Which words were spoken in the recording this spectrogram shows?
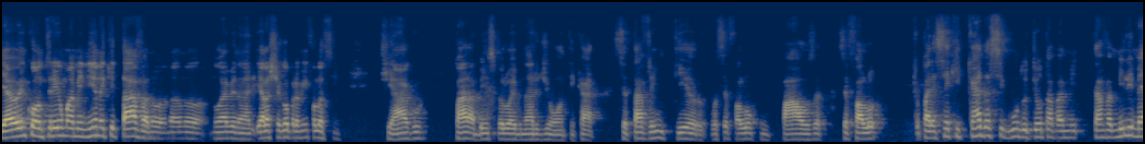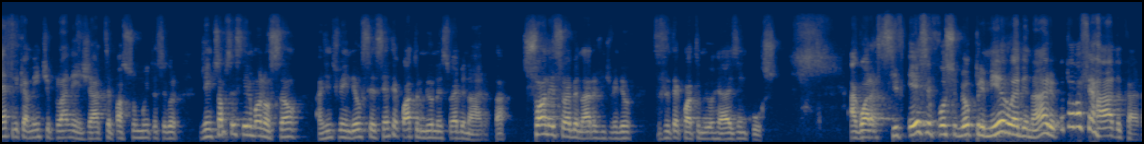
E aí eu encontrei uma menina que estava no, no, no, webinar. E ela chegou para mim e falou assim: Tiago, parabéns pelo webinário de ontem, cara. Você estava inteiro, você falou com pausa, você falou. parecia que cada segundo teu estava tava milimetricamente planejado, você passou muita segurança. Gente, só para vocês terem uma noção, a gente vendeu 64 mil nesse webinário, tá? Só nesse webinário a gente vendeu 64 mil reais em curso. Agora, se esse fosse o meu primeiro webinário, eu tava ferrado, cara.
